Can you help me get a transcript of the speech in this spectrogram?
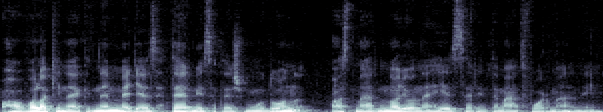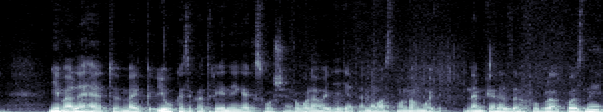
ha valakinek nem megy ez természetes módon, azt már nagyon nehéz szerintem átformálni. Nyilván lehet, meg jók ezek a tréningek, szó sem róla, hogy egyáltalán nem azt mondom, hogy nem kell ezzel foglalkozni,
